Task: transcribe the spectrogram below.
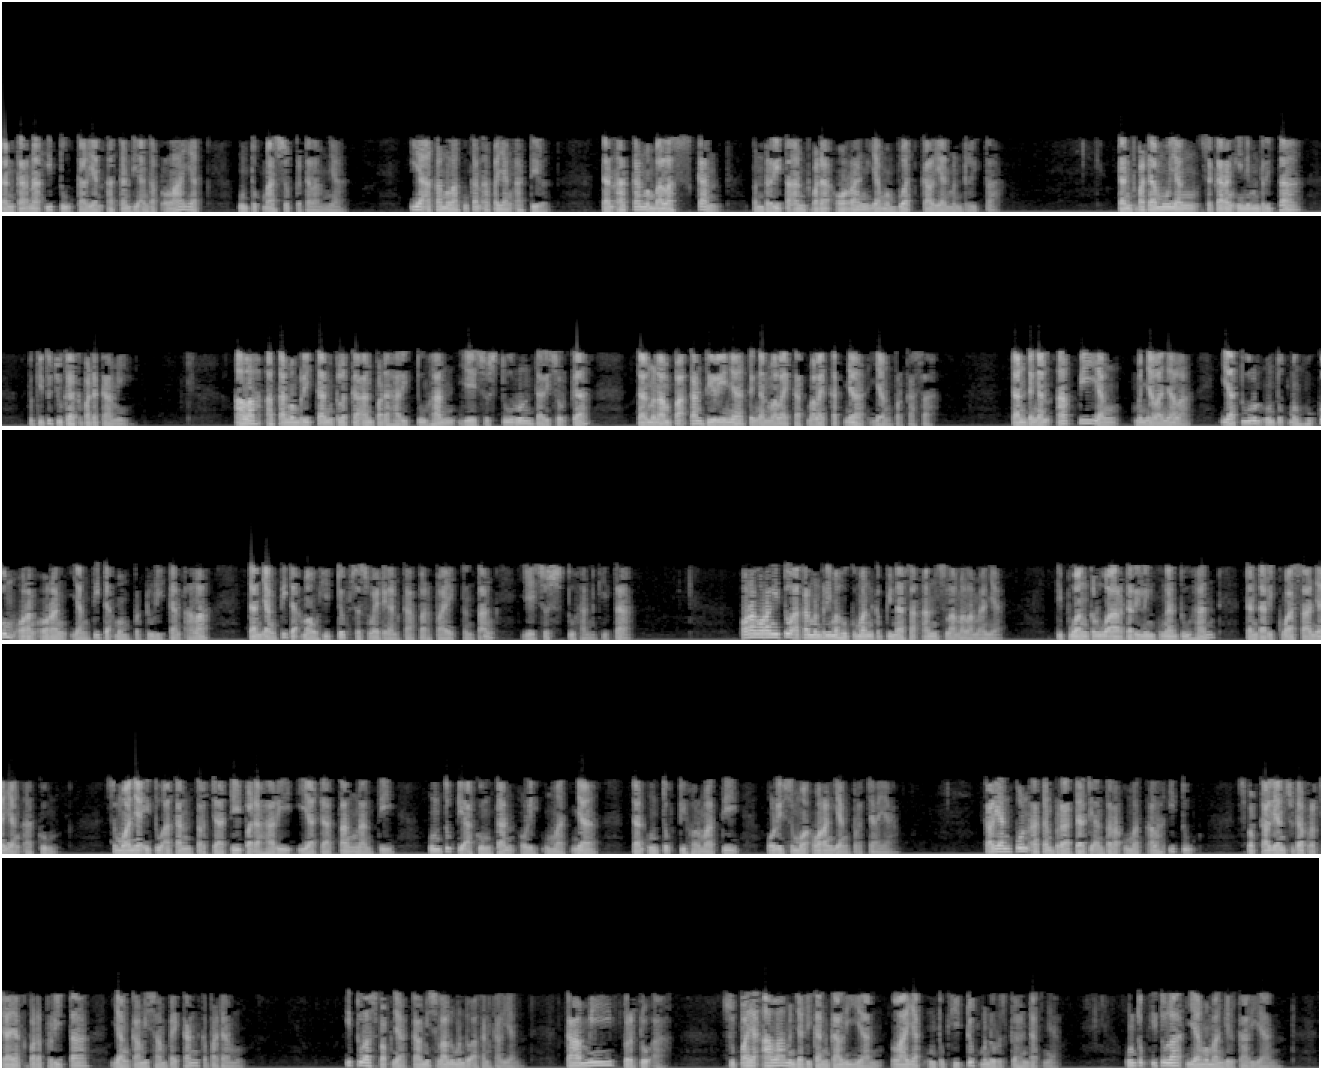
Dan karena itu kalian akan dianggap layak untuk masuk ke dalamnya. Ia akan melakukan apa yang adil. Dan akan membalaskan penderitaan kepada orang yang membuat kalian menderita. Dan kepadamu yang sekarang ini menderita, begitu juga kepada kami Allah akan memberikan kelegaan pada hari Tuhan Yesus turun dari surga dan menampakkan dirinya dengan malaikat-malaikatnya yang perkasa. Dan dengan api yang menyala-nyala, ia turun untuk menghukum orang-orang yang tidak mempedulikan Allah dan yang tidak mau hidup sesuai dengan kabar baik tentang Yesus Tuhan kita. Orang-orang itu akan menerima hukuman kebinasaan selama-lamanya dibuang keluar dari lingkungan Tuhan dan dari kuasanya yang agung. Semuanya itu akan terjadi pada hari ia datang nanti untuk diagungkan oleh umatnya dan untuk dihormati oleh semua orang yang percaya. Kalian pun akan berada di antara umat Allah itu, sebab kalian sudah percaya kepada berita yang kami sampaikan kepadamu. Itulah sebabnya kami selalu mendoakan kalian kami berdoa supaya Allah menjadikan kalian layak untuk hidup menurut kehendaknya. Untuk itulah ia memanggil kalian.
